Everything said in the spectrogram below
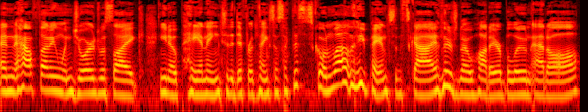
And how funny when George was like, you know, panning to the different things. I was like, this is going well. And then he pans to the sky and there's no hot air balloon at all.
